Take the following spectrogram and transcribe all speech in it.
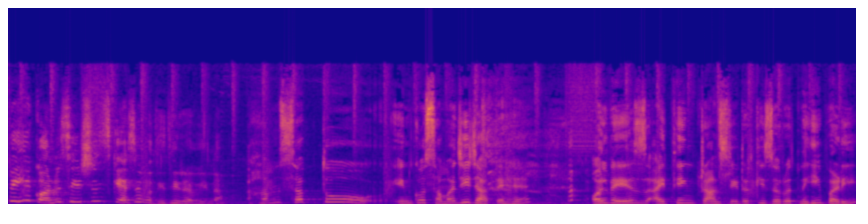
पे ये कॉन्वर्सेशंस कैसे होती थी रवीना? हम सब तो इनको समझ ही जाते हैं। ऑलवेज आई थिंक ट्रांसलेटर की ज़रूरत नहीं पड़ी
